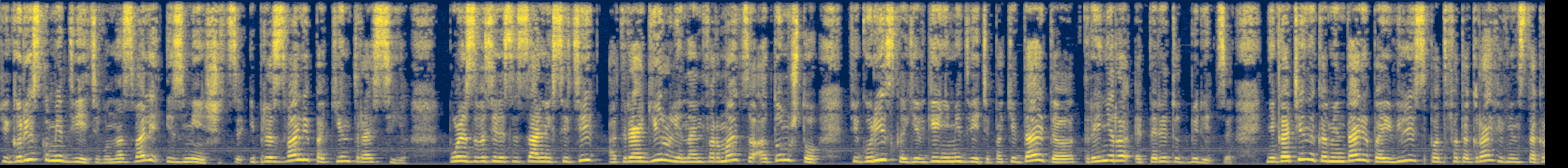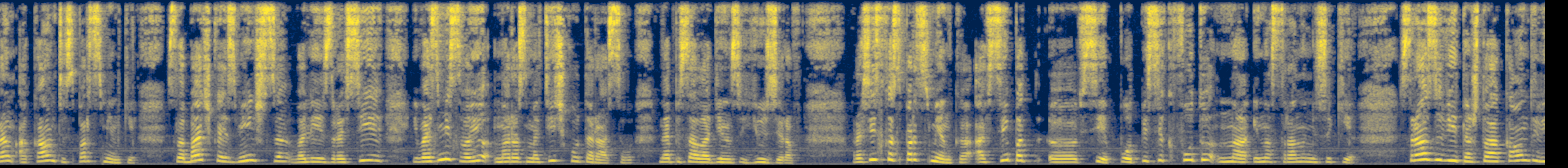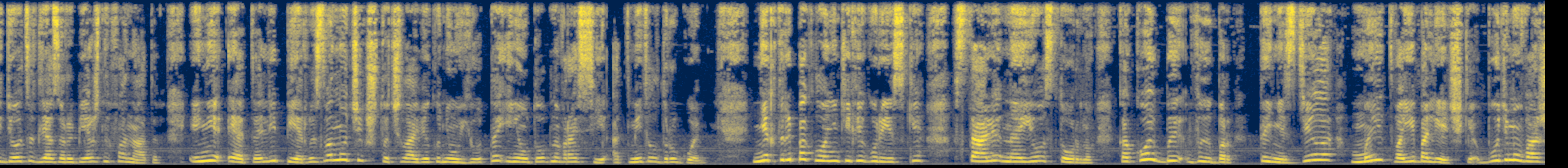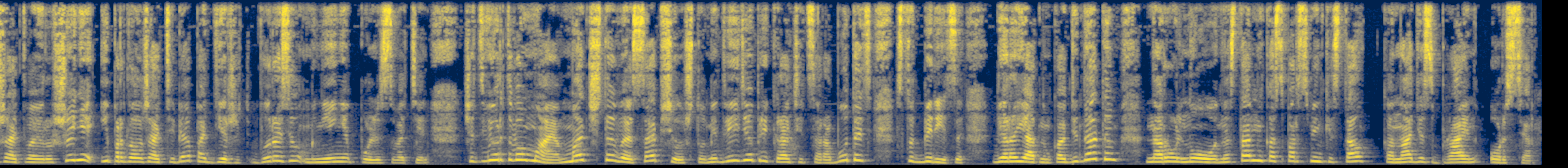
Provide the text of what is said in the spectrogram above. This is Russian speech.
Фигуристку Медведеву назвали изменщицей и призвали покинуть Россию. Пользователи социальных сетей отреагировали на информацию о том, что фигуристка Евгения Медведев покидает э, тренера Этери Тутберидзе. Негативные комментарии появились под фотографией в инстаграм-аккаунте спортсменки. Слабачка, изменщица, вали из России и возьми свою маразматичку Тарасову, написал один из юзеров. Российская спортсменка, а все, под, э, все подписи к фото на иностранном языке. Сразу видно, что аккаунт ведется для зарубежных фанатов. И не это ли первый звоночек, что человеку неуютно и неудобно в России, отметил другой. Некоторые поклонники фигуристки встали на ее сторону. Какой бы выбор ты не сделала, мы, твои болельщики, будем уважать твое решение и продолжать тебя поддерживать, выразил мнение пользователь. 4 мая Матч ТВ сообщил, что Медведев прекратится работать с Тутберидзе. Вероятным кандидатом на роль нового наставника спортсменки стал канадец Брайан Орсер.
